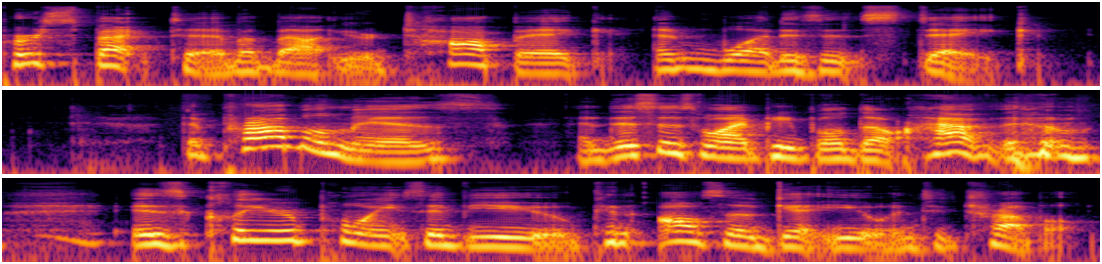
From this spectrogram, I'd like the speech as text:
perspective about your topic and what is at stake. The problem is, and this is why people don't have them, is clear points of view can also get you into trouble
